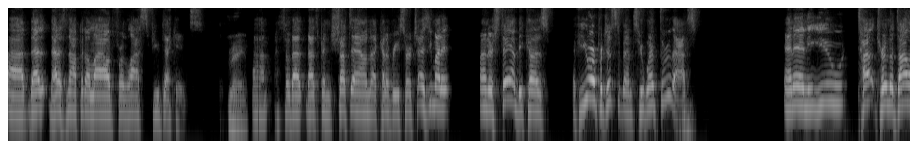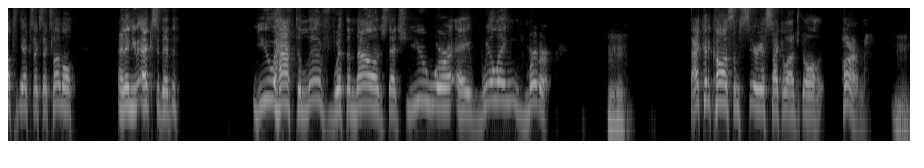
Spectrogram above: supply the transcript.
uh, that that has not been allowed for the last few decades. Right. Um, so that that's been shut down. That kind of research, as you might understand because if you are participants who went through that and then you t- turn the dial up to the XXX level and then you exited, you have to live with the knowledge that you were a willing murderer. Mm-hmm. That could cause some serious psychological harm. Mm.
